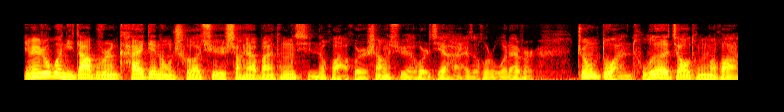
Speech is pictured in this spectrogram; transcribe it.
因为如果你大部分人开电动车去上下班通勤的话，或者上学，或者接孩子，或者 whatever 这种短途的交通的话，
